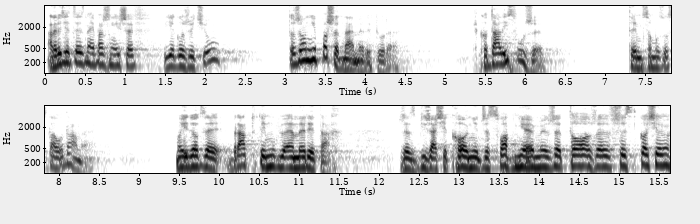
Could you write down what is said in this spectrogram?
Ale wiecie, co jest najważniejsze w jego życiu? To, że on nie poszedł na emeryturę tylko dalej służy tym, co mu zostało dane. Moi drodzy, brat tutaj mówił o emerytach, że zbliża się koniec, że słabniemy, że to, że wszystko się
